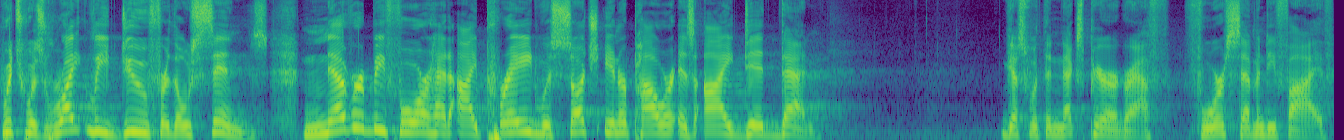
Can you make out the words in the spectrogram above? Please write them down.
which was rightly due for those sins. Never before had I prayed with such inner power as I did then. Guess what the next paragraph, 475,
